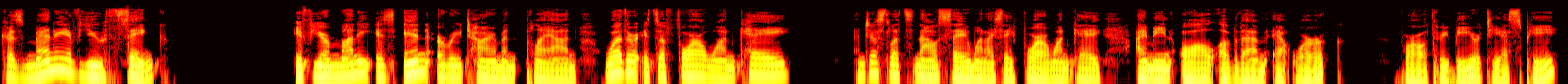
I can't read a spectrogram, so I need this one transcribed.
because many of you think if your money is in a retirement plan, whether it's a 401k, and just let's now say when I say 401k, I mean all of them at work, 403b or TSP,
